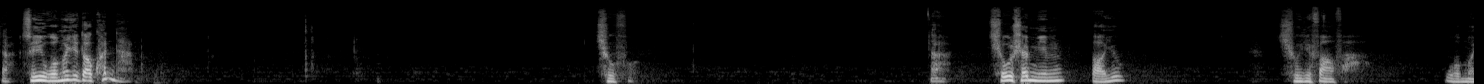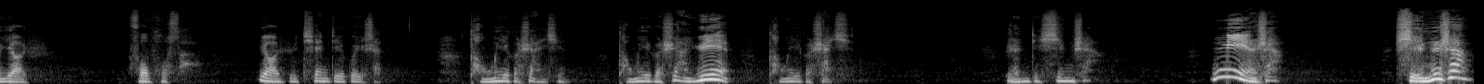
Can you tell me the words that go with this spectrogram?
啊，所以我们遇到困难了，求佛啊，求神明保佑。求的方法，我们要与佛菩萨，要与天地鬼神同一个善心，同一个善愿，同一个善心。人的心善、念善、行善。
